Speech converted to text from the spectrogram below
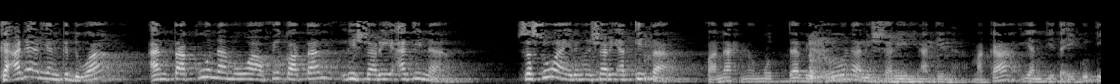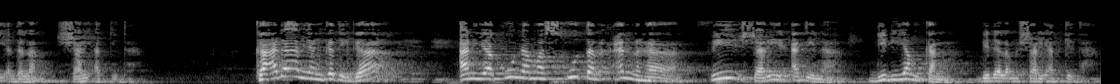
Keadaan yang kedua, antakuna muwafiqatan li syariatina. Sesuai dengan syariat kita. Fanahnu muttabi'una li syariatina. Maka yang kita ikuti adalah syariat kita. Keadaan yang ketiga, an yakuna maskutan anha fi syariatina, didiamkan di dalam syariat kita.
